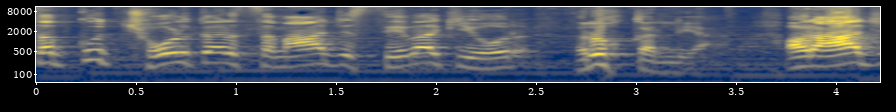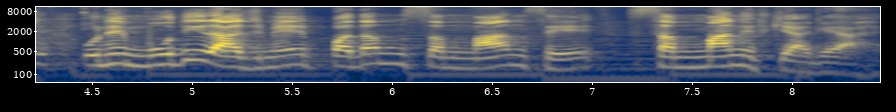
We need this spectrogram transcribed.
सब कुछ छोड़कर समाज सेवा की ओर रुख कर लिया। और आज उन्हें मोदी राज में पद्म सम्मान से सम्मानित किया गया है।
